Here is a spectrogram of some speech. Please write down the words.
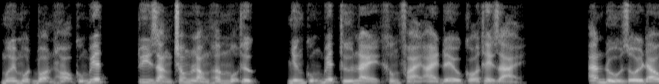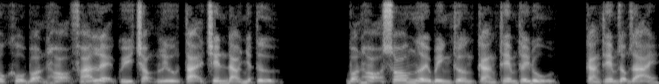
Mười một bọn họ cũng biết, tuy rằng trong lòng hâm mộ thực, nhưng cũng biết thứ này không phải ai đều có thể giải. Ăn đủ rồi đau khổ bọn họ phá lệ quý trọng lưu tại trên đảo Nhật Tử. Bọn họ so người bình thường càng thêm thấy đủ, càng thêm rộng rãi.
